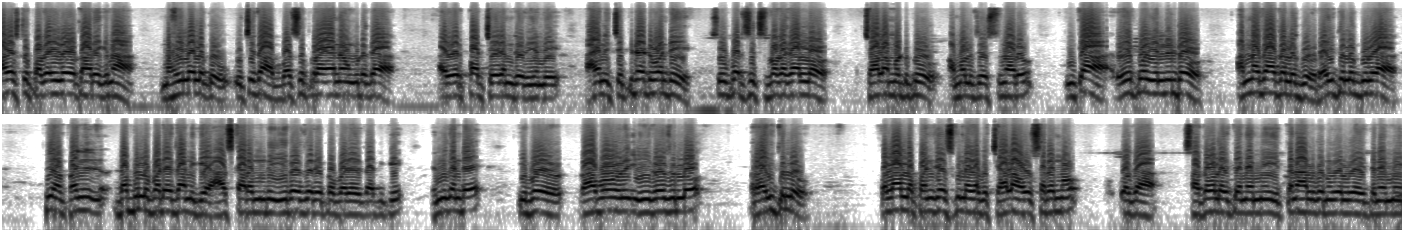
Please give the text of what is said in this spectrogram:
ఆగస్టు పదహైదవ తారీఖున మహిళలకు ఉచిత బస్సు ప్రయాణం కూడా ఏర్పాటు చేయడం జరిగింది. ఆయన చెప్పినటువంటి సూపర్ సిక్స్ పథకాల్లో చాలా మటుకు అమలు చేస్తున్నారు. ఇంకా రేపో ఎల్లుండో అన్నదాతలకు రైతులకు కూడా పని డబ్బులు పడేదానికి ఆస్కారం ఉంది. ఈ రోజు రేపు పడేదానికి. ఎందుకంటే ఇప్పుడు రాబో ఈ రోజుల్లో రైతులు పొలాల్లో పని చేసుకునేందుకు చాలా అవసరము. ఒక సతవలు అయితేనేమి ఇత్తనాలు కొనుగోలు అయితేనేమి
